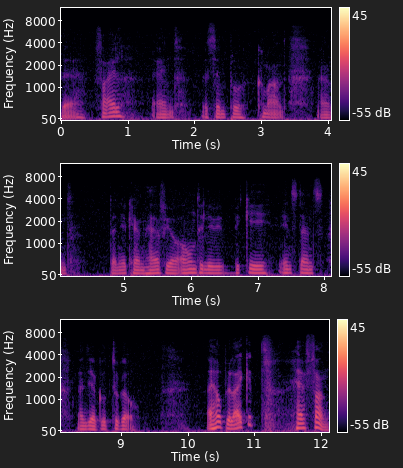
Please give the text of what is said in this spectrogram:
the file and a simple command and then you can have your own TiddlyWiki instance and you're good to go. I hope you like it. Have fun.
